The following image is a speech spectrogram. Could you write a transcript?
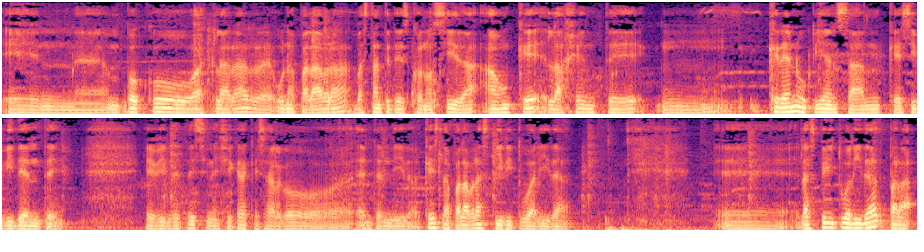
en eh, un poco aclarar una palabra bastante desconocida, aunque la gente mm, creen o piensan que es evidente. Evidente significa que es algo eh, entendido, que es la palabra espiritualidad. Eh, la espiritualidad para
